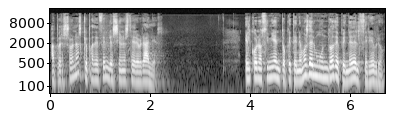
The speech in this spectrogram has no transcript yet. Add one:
a personas que padecen lesiones cerebrales. El conocimiento que tenemos del mundo depende del cerebro,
